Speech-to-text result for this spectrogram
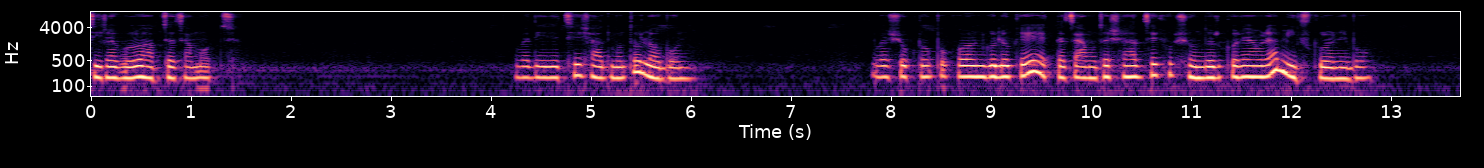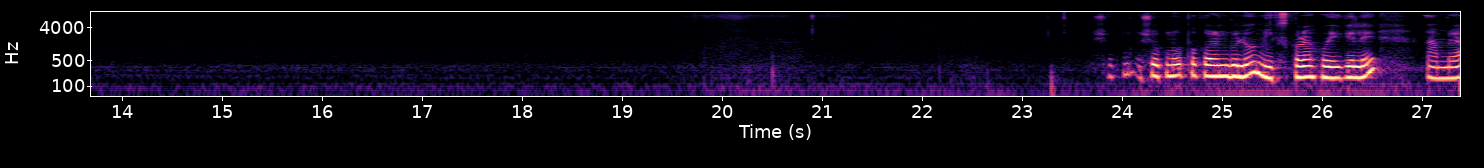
জিরা গুঁড়ো, হাফ চা চামচ। এবার দিয়ে দিচ্ছি স্বাদ মতো লবণ। এবার শুকনো উপকরণগুলোকে একটা চামচের সাহায্যে খুব সুন্দর করে আমরা মিক্স করে নেব। শুকনো উপকরণগুলো মিক্স করা হয়ে গেলে আমরা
